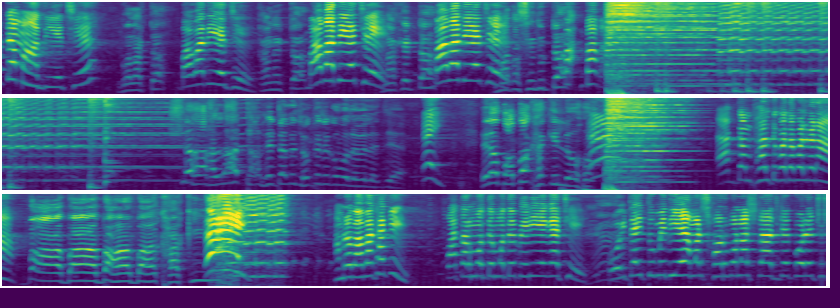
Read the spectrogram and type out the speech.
ওটা মা দিয়েছে। গলারটা? বাবা দিয়েছে। কানেরটা? বাবা দিয়েছে। নাকেরটা? বাবা দিয়েছে। মাথা সিঁদুরটা? বাবা শালা টানে টানে ঝোঁকে ঝোঁকে বলে ফেলেছে। এই। এরা বাবা খাকিল একদম ফালতু কথা বলবে না। বাবা বাবা খাকি! আমরা বাবা খাকি? পাতার মধ্যে মধ্যে বেরিয়ে গেছে। ওইটাই তুমি দিয়ে আমার সর্বনাশটা আজকে করেছ।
